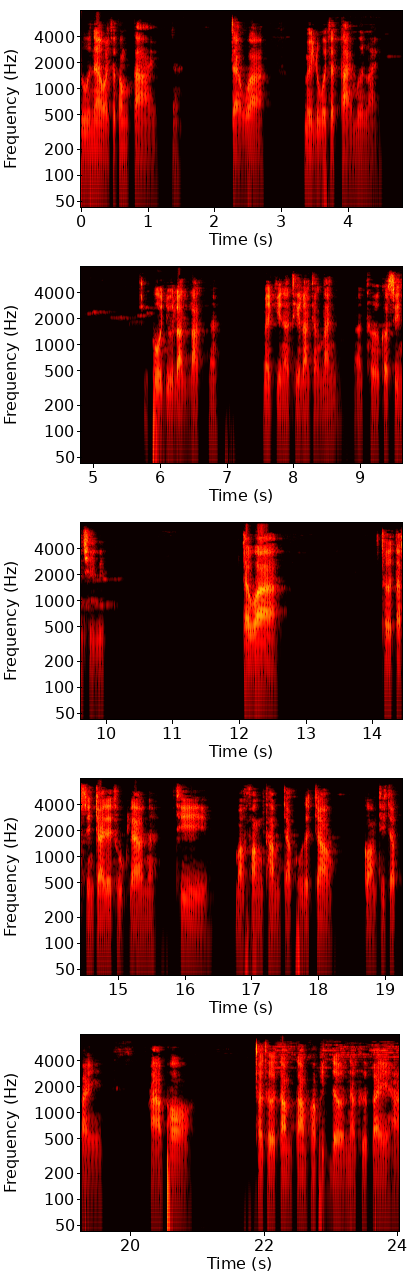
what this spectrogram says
รู้แน่ว่าจะต้องตายนะแต่ว่าไม่รู้ว่าจะตายเมื่อไหร่ พูดอยู่หลัดๆนะไม่กี่นาทีหลังจากนั้น เธอก็สิ้นชีวิต แต่ว่าเธอตัดสินใจได้ถูกแล้วนะที่มาฟังธรรมจากพระพุทธเจ้าก่อนที่จะไปหาพ่อ ถ้าเธอตามตามความคิดเดิมนะคือไปหา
